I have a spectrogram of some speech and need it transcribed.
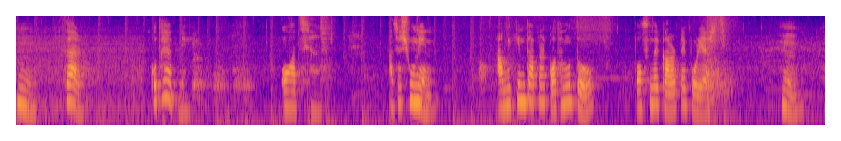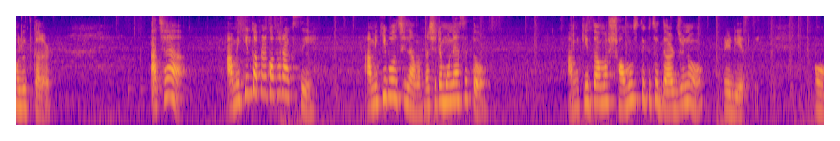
হুম, স্যার। কোথায় আপনি? ও আচ্ছা। আচ্ছা শুনেন। আমি কিন্তু আপনার কথা মতো পছন্দের কালারটাই পরে আসছি। হুম, হলুদ কালার। আচ্ছা আমি কিন্তু আপনার কথা রাখছি। আমি কি বলছিলাম? আপনার সেটা মনে আছে তো? আমি কিন্তু আমার সমস্ত কিছু দেওয়ার জন্য রেডি আছি। ও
